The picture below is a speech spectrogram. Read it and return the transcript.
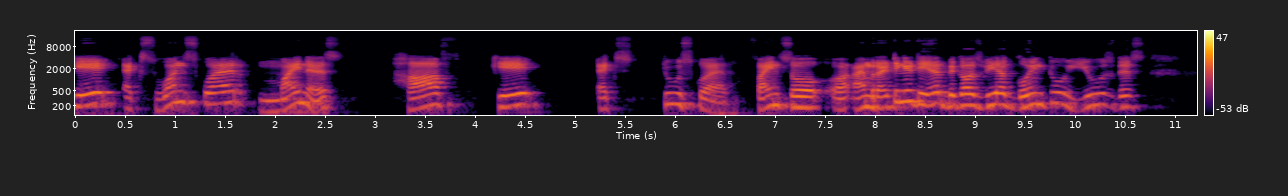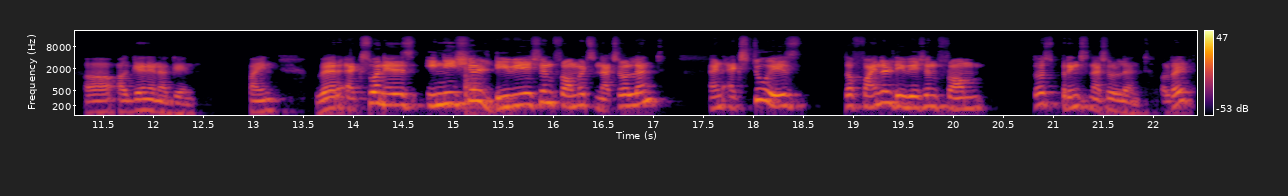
k x1 square minus half k x2 square fine. So uh, i'm writing it here because we are going to use this uh, again and again. Fine. Where x1 is initial deviation from its natural length and x2 is the final deviation from the spring's natural length. All right?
